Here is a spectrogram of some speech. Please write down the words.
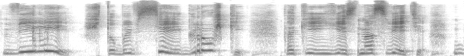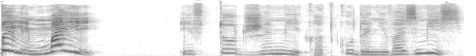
Вели, чтобы все игрушки, какие есть на свете, были мои». И в тот же миг, откуда ни возьмись,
